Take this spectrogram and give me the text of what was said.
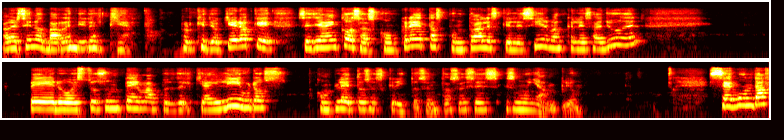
A ver si nos va a rendir el tiempo, porque yo quiero que se lleven cosas concretas, puntuales, que les sirvan, que les ayuden, pero esto es un tema pues, del que hay libros completos escritos, entonces es, muy amplio. Segunda,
